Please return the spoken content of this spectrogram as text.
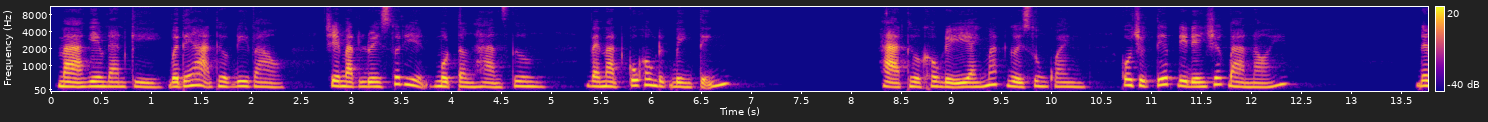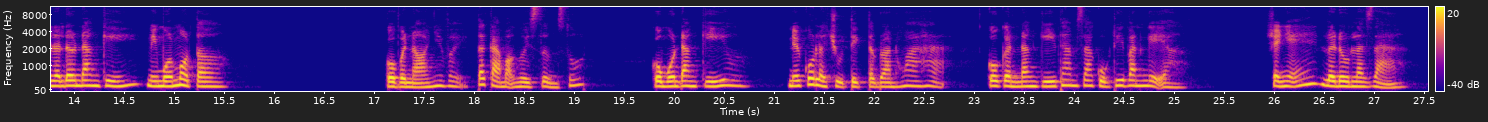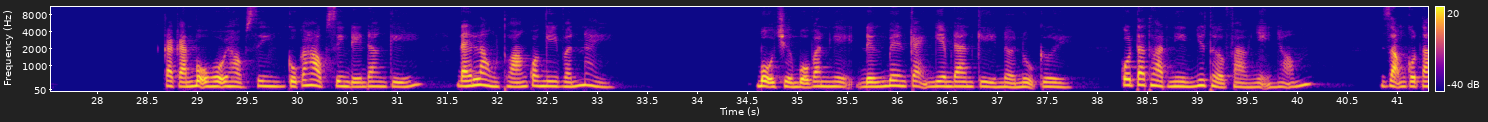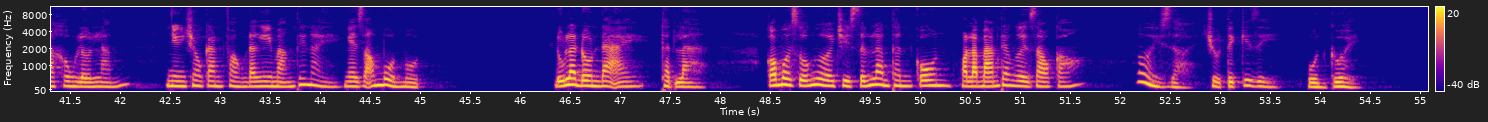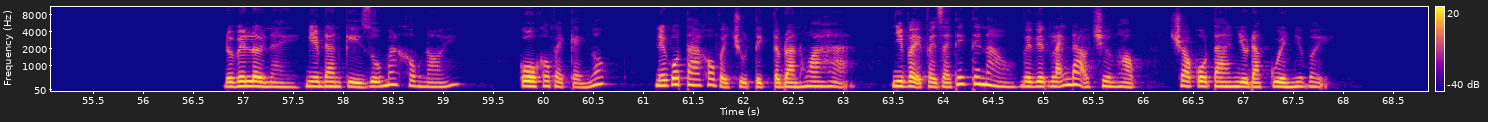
Mà game đan kỳ với thế hạ thược đi vào, trên mặt Luyến xuất hiện một tầng hàn xương, vẻ mặt cũng không được bình tĩnh. Hạ thược không để ý ánh mắt người xung quanh, cô trực tiếp đi đến trước bàn nói. Đây là đơn đăng ký, mình muốn một tờ. Cô vừa nói như vậy, tất cả mọi người sửng sốt. Cô muốn đăng ký ư? Nếu cô là chủ tịch tập đoàn Hoa Hạ, cô cần đăng ký tham gia cuộc thi văn nghệ à? Chả nhẽ lời đồn là giả. Cả cán bộ hội học sinh của các học sinh đến đăng ký, đáy lòng thoáng qua nghi vấn này. Bộ trưởng Bộ Văn nghệ đứng bên cạnh nghiêm đan kỳ nở nụ cười. Cô ta thoạt nhìn như thở phào nhẹ nhõm. Giọng cô ta không lớn lắm, nhưng trong căn phòng đang im ắng thế này, Nghe rõ mồn một. Đúng là đồn đại, Thật là. Có một số người chỉ xứng làm thần côn Hoặc là bám theo người giàu có. Ôi giời, chủ tịch cái gì? Buồn cười. Đối với lời này, Nghiêm đàn kỳ rũ mắt không nói. Cô không phải kẻ ngốc. Nếu cô ta không phải chủ tịch tập đoàn Hoa Hạ, Như vậy phải giải thích thế nào Về việc lãnh đạo trường học Cho cô ta nhiều đặc quyền như vậy?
